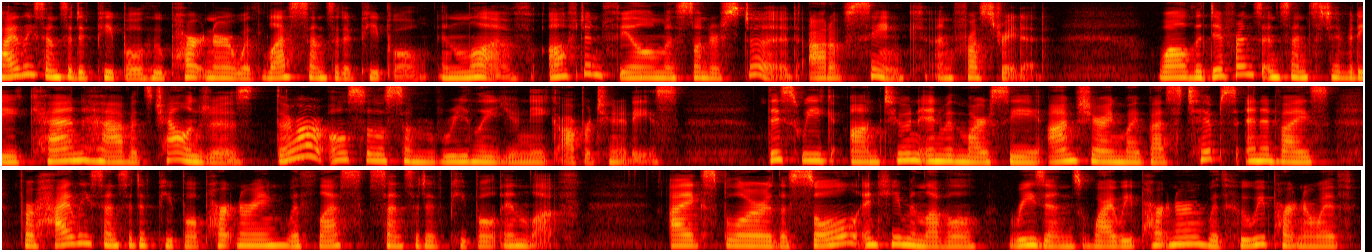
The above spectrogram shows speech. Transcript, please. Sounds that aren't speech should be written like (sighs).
highly sensitive people who partner with less sensitive people in love often feel misunderstood, out of sync, and frustrated. While the difference in sensitivity can have its challenges, there are also some really unique opportunities. This week on Tune In with Marcy, I'm sharing my best tips and advice for highly sensitive people partnering with less sensitive people in love. I explore the soul and human level reasons why we partner with who we partner with,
